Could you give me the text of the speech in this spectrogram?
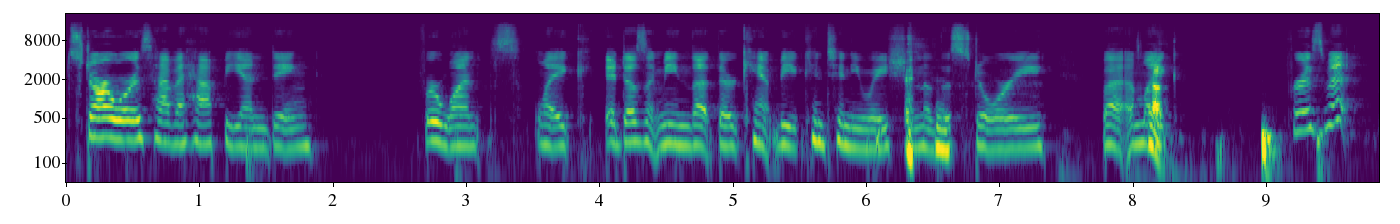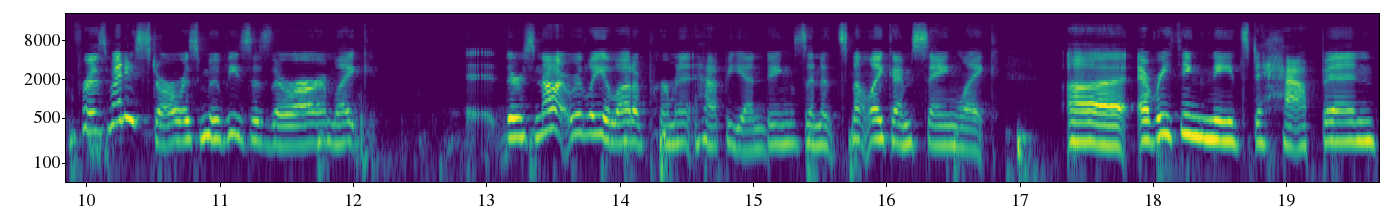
Star Wars have a happy ending for once. Like, it doesn't mean that there can't be a continuation of the story. But I'm like, for as ma- for as many Star Wars movies as there are, I'm like, eh, there's not really a lot of permanent happy endings, and it's not like I'm saying like uh, everything needs to happen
